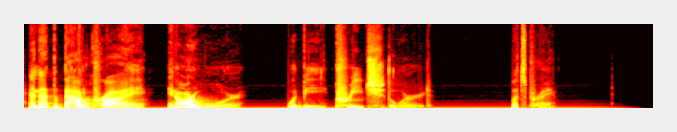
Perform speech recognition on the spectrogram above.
And that the battle cry in our war would be preach the word. Let's pray.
